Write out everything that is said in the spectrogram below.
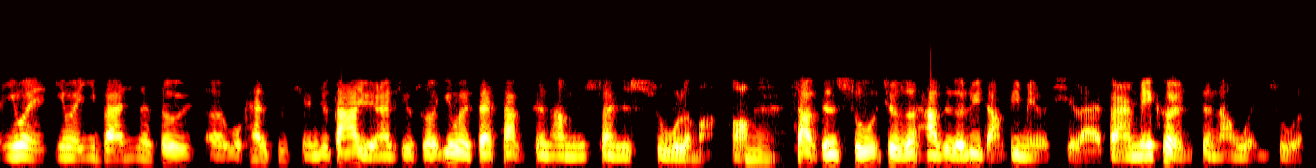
因为因为一般那时候，呃，我看之前就大家原来就是说，因为在萨克森他们算是输了嘛，啊，萨克森输就是说他这个绿党并没有起来，反而梅克尔政党稳住了，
